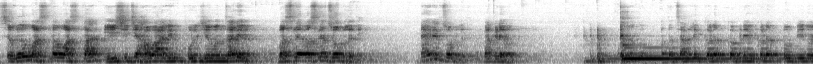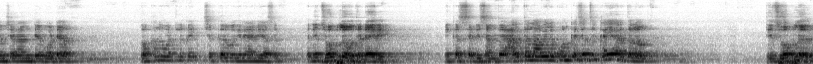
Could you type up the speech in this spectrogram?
सगळं वाचता वाचता एसीची हवा आली फुल जेवण झाले ना बसल्या बसल्या झोपलं ते. डायरेक्ट झोपलं ते बाकड्यावर. आता चांगले कडक कपडे कडक टोपी दोन चार अंगठ्या बोट्यात लोकांना वाटलं काही चक्कर वगैरे आली असं? त्याने हे झोपलं होतं डायरेक्ट मी कशासाठी सांगतोय? अर्थ लावायला कोण कशाचं? काही अर्थ लावतो ते झोपलं.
